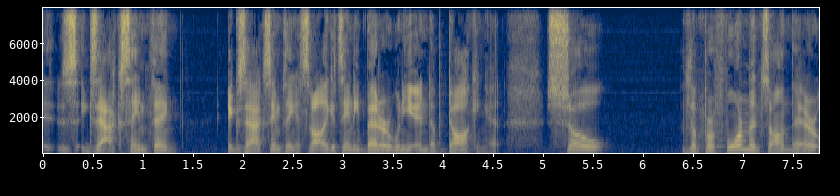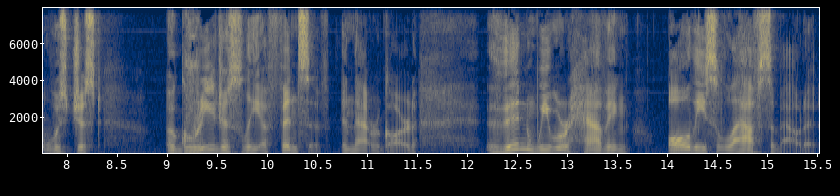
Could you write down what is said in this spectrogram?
exact same thing. Exact same thing. It's not like it's any better when you end up docking it. So the performance on there was just egregiously offensive in that regard. Then we were having all these laughs about it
